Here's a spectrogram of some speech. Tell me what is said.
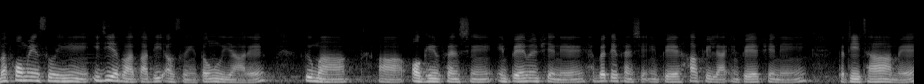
metformin ဆိုရင် EGFR 30အောက်ဆိုရင်သုံးလို့ရတယ်သူ့မှာ organ function impairment ဖြစ်နေ hepatic function impair heart failure impair ဖြစ်နေတတိထားရမယ်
